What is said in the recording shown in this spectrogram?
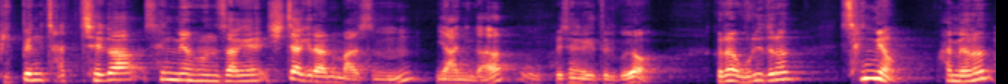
빅뱅 자체가 생명 현상의 시작이라는 말씀이 아닌가 그 생각이 들고요. 그러나 우리들은 생명 하면은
